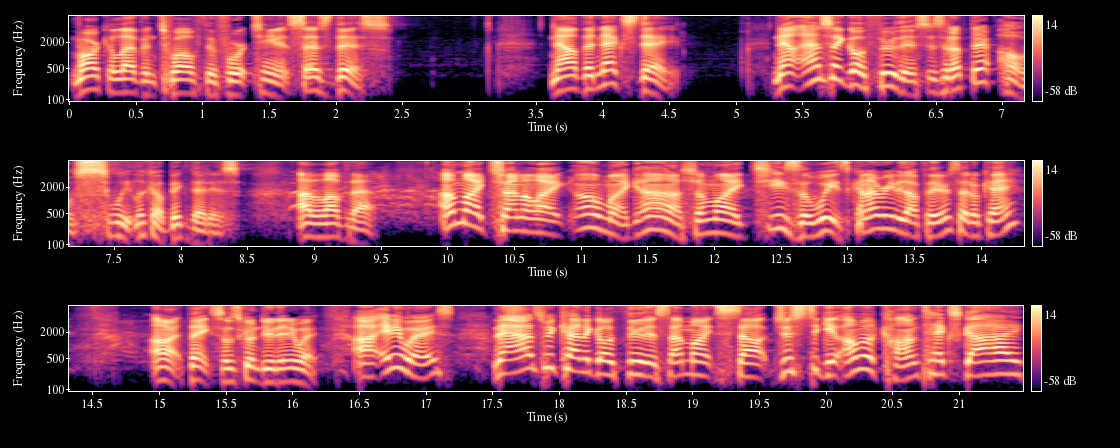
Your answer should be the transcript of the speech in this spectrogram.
Mark 11, 12 through 14, it says this. Now, the next day, now as I go through this, is it up there? Oh, sweet. Look how big that is. I love that. I'm like trying to like, oh my gosh. I'm like, geez Louise. Can I read it off there? Is that okay? All right, thanks. I was going to do it anyway. Uh, anyways, now as we kind of go through this, I might stop just to give. I'm a context guy.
